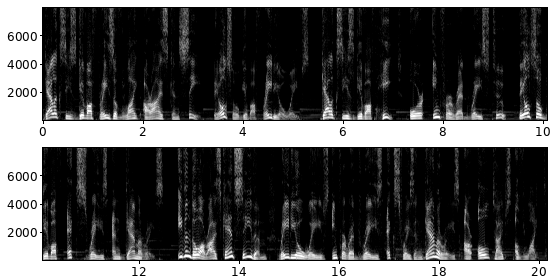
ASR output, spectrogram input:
Galaxies give off rays of light our eyes can see. They also give off radio waves. Galaxies give off heat or infrared rays too. They also give off X rays and gamma rays. Even though our eyes can't see them, radio waves, infrared rays, X rays, and gamma rays are all types of light.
